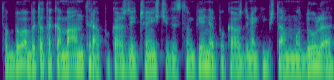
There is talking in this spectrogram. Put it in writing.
to byłaby to taka mantra po każdej części wystąpienia, po każdym jakimś tam module.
